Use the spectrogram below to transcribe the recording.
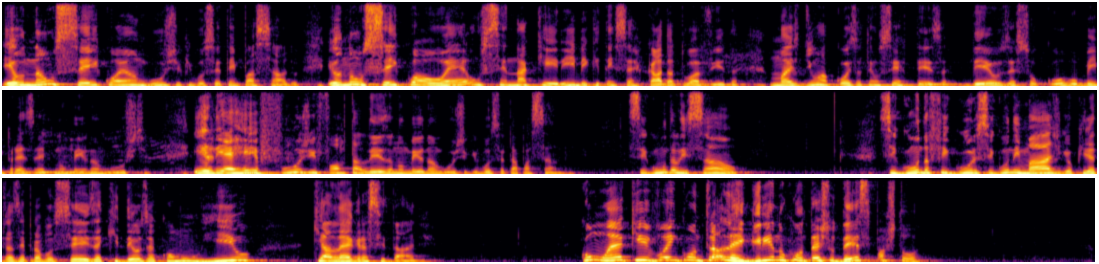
Eu não sei qual é a angústia que você tem passado. Eu não sei qual é o Senaqueribe que tem cercado a tua vida. Mas de uma coisa eu tenho certeza: Deus é socorro bem presente no meio da angústia. Ele é refúgio e fortaleza no meio da angústia que você está passando. Segunda lição, segunda figura, segunda imagem que eu queria trazer para vocês é que Deus é como um rio que alegra a cidade. Como é que vou encontrar alegria no contexto desse, pastor?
